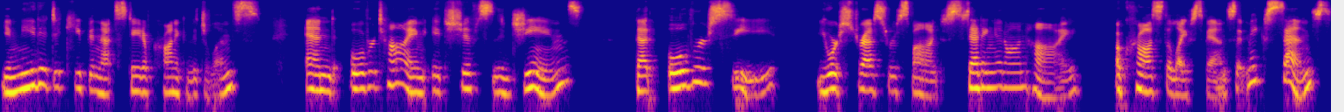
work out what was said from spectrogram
you needed to keep in that state of chronic vigilance and over time it shifts the genes that oversee your stress response setting it on high across the lifespan so it makes sense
